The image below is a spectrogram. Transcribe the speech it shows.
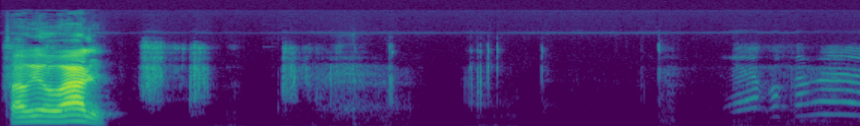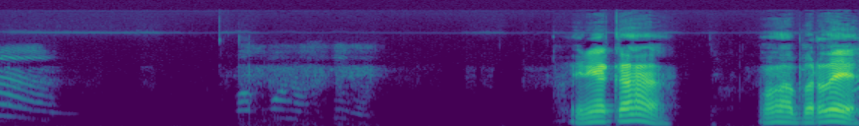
Fabio Val. Eh, ¿por qué me... fue conocido? Vení acá. Vamos a perder.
